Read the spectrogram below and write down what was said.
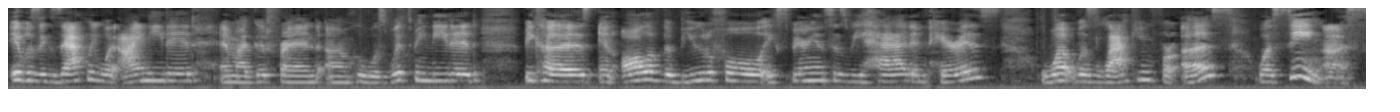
it was exactly what I needed, and my good friend um, who was with me needed because in all of the beautiful experiences we had in Paris, what was lacking for us was seeing us.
